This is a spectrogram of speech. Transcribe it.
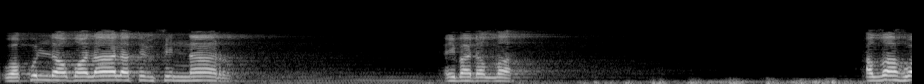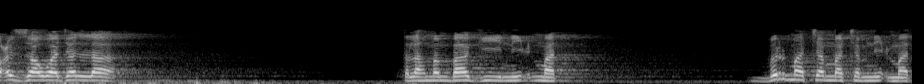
وكل ضلالة في النار عباد الله الله عز وجل telah membagi nikmat bermacam-macam nikmat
